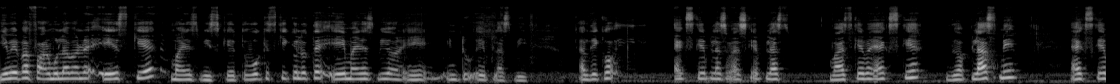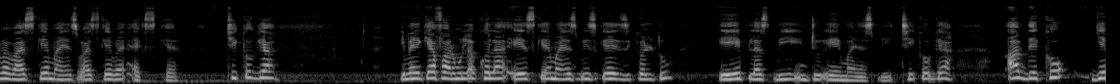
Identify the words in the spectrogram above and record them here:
ये मेरे पास फार्मूला बन रहा है A square minus B square तो वो किसके इक्वल होता है? ए माइनस बी और A into A plus B अब देखो X square plus Y square plus Y square by X square plus में X square by Y square minus Y square by X square ठीक हो गया? ये मैंने क्या फार्मूला खोला? A square minus B square is equal to A plus B into A minus B ठीक हो गया? अब देखो, ये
